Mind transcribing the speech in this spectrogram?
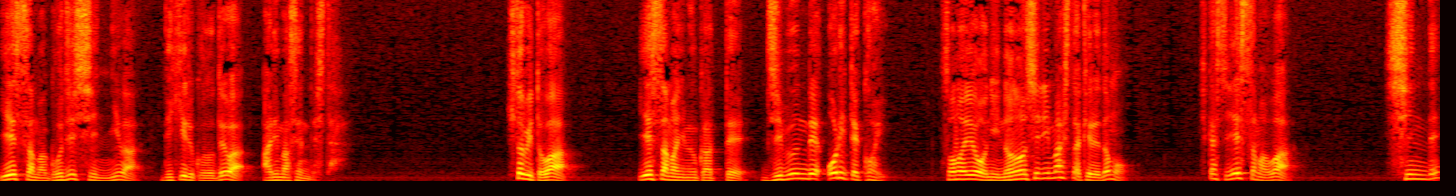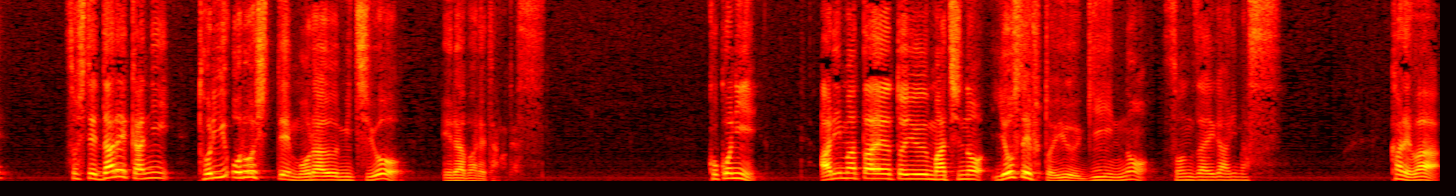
イエス様ご自身にはできることではありませんでした。人々はイエス様に向かって自分で降りてこい。そのように罵りましたけれどもしかしイエス様は死んでそして誰かに取り下ろしてもらう道を選ばれたのです。ここに有股屋という町のヨセフという議員の存在があります。彼は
